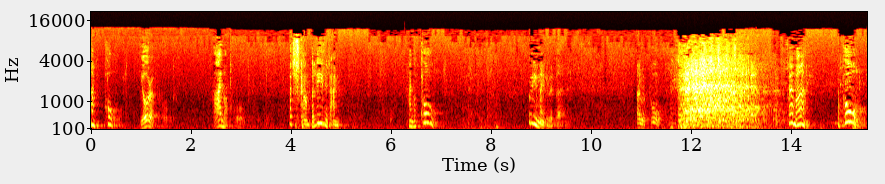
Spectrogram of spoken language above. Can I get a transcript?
I'm appalled. You're appalled. I'm appalled. I just can't believe it. I'm. I'm appalled. What do you make of it, Bernard? I'm appalled. So am I. Appalled.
